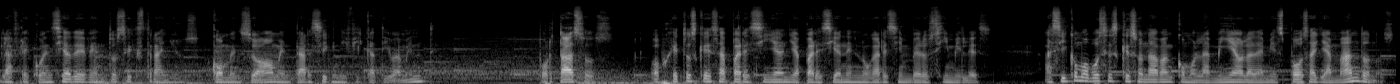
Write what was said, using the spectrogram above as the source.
la frecuencia de eventos extraños comenzó a aumentar significativamente. Portazos, objetos que desaparecían y aparecían en lugares inverosímiles, así como voces que sonaban como la mía o la de mi esposa llamándonos,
